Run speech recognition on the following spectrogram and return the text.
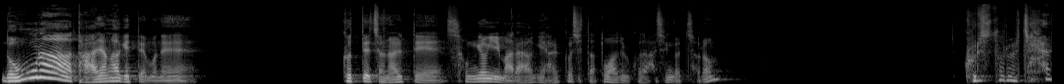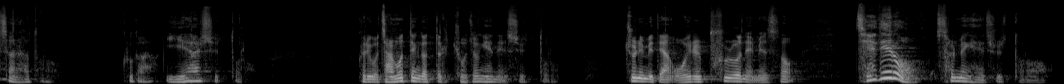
너무나 다양하기 때문에 그때 전할 때 성령이 말하게 할 것이다 도와줄 거다 하신 것처럼 그리스도를 잘 전하도록 그가 이해할 수 있도록 그리고 잘못된 것들을 교정해낼 수 있도록 주님에 대한 오해를 풀어내면서 제대로 설명해 줄 수 있도록.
